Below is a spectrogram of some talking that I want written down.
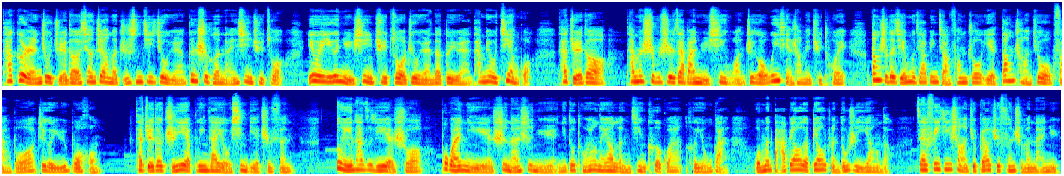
他个人就觉得像这样的直升机救援更适合男性去做，因为一个女性去做救援的队员，他没有见过。他觉得他们是不是在把女性往这个危险上面去推？当时的节目嘉宾蒋方舟也当场就反驳这个于伯宏，他觉得职业不应该有性别之分。宋莹他自己也说，不管你是男是女，你都同样的要冷静、客观和勇敢。我们达标的标准都是一样的，在飞机上就不要去分什么男女，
